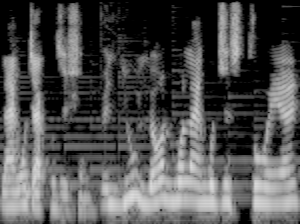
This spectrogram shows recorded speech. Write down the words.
language acquisition. Will you learn more languages through AI?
